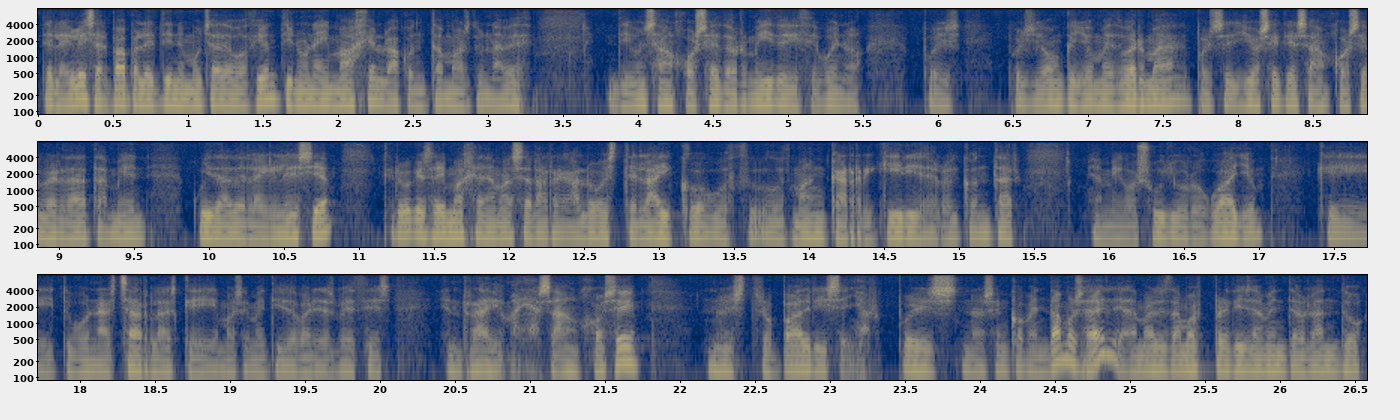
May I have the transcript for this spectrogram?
de la Iglesia. El Papa le tiene mucha devoción, tiene una imagen, lo ha contado más de una vez, de un San José dormido y dice, bueno, pues pues yo aunque yo me duerma, pues yo sé que San José, ¿verdad?, también cuida de la iglesia. Creo que esa imagen además se la regaló este laico Guzmán Carriquiri, se lo voy a contar, mi amigo suyo uruguayo, que tuvo unas charlas que hemos emitido varias veces en Radio María San José, nuestro Padre y Señor. Pues nos encomendamos a Él además estamos precisamente hablando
